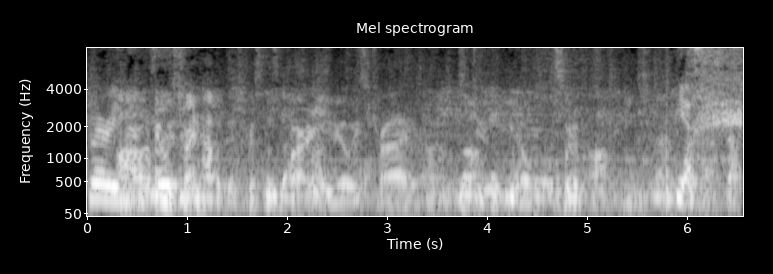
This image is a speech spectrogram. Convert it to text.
Very Um, nice. we always try and have a good Christmas party. We always try um, to do, you know, sort of offbeat Yes. uh, stuff.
